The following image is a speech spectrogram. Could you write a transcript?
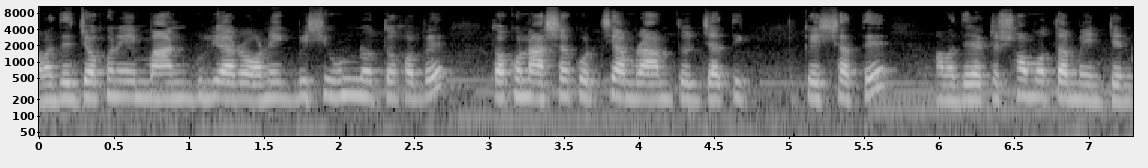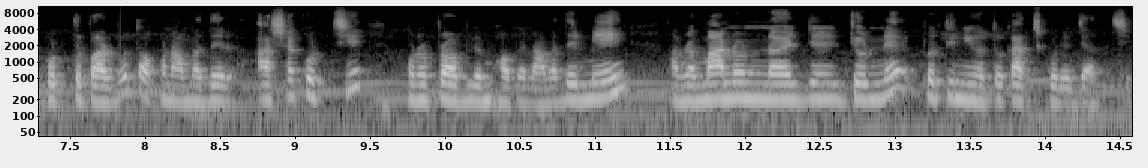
আমাদের যখন এই মানগুলি আরও অনেক বেশি উন্নত হবে, তখন আশা করছি আমরা আন্তর্জাতিকের সাথে আমাদের একটা সমতা মেনটেন করতে পারব। তখন আমাদের আশা করছি কোনো প্রবলেম হবে না। আমাদের মেইন আমরা মান উন্নয়নের জন্য প্রতিনিয়ত কাজ করে যাচ্ছি।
